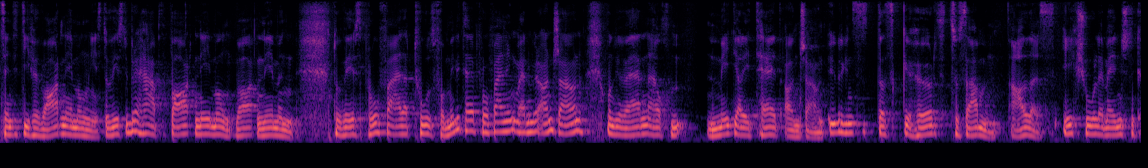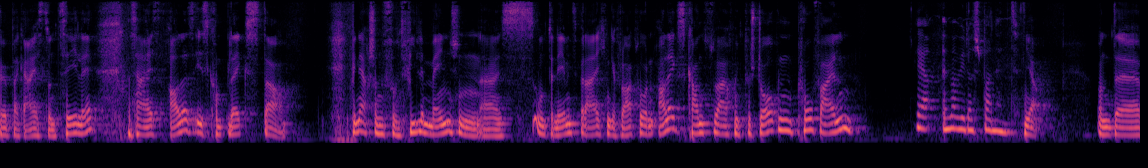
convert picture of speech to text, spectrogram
sensitive Wahrnehmung ist. Du wirst überhaupt Wahrnehmung wahrnehmen. Du wirst Profiler-Tools vom Military Profiling werden wir anschauen und wir werden auch Medialität anschauen. Übrigens, das gehört zusammen. Alles. Ich schule Menschen, Körper, Geist und Seele. Das heißt, alles ist komplex da. Ich bin auch schon von vielen Menschen aus Unternehmensbereichen gefragt worden, Alex, kannst du auch mit Verstorbenen profilen? Ja, immer wieder spannend. Ja. Und äh,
